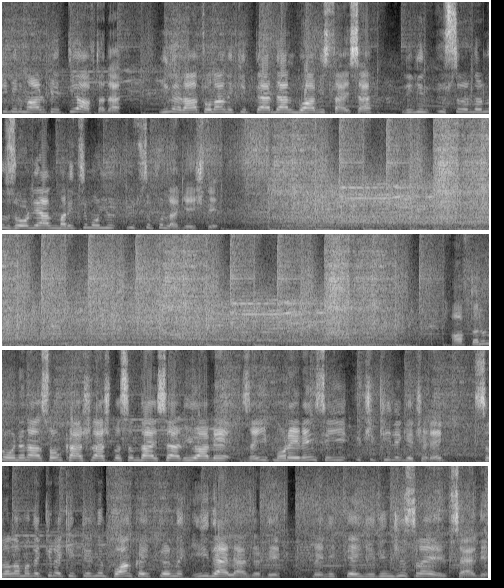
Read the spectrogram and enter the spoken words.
2-1 mağlup ettiği haftada yine rahat olan ekiplerden Boavista ise ligin üst sıralarını zorlayan Maritimo'yu 3-0'la geçti. Haftanın oynanan son karşılaşmasında ise Rio ve zayıf Moreirense'yi 3-2 ile geçerek sıralamadaki rakiplerinin puan kayıplarını iyi değerlendirdi ve ligde 7. sıraya yükseldi.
